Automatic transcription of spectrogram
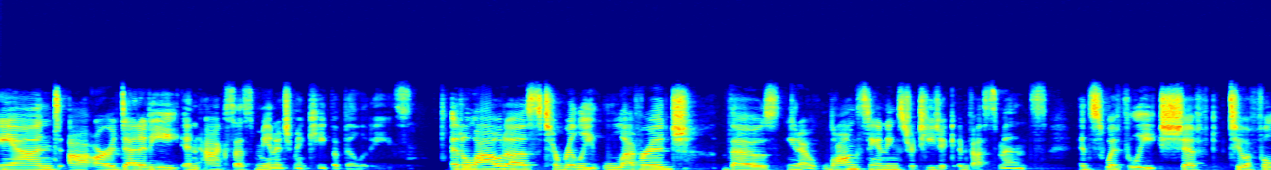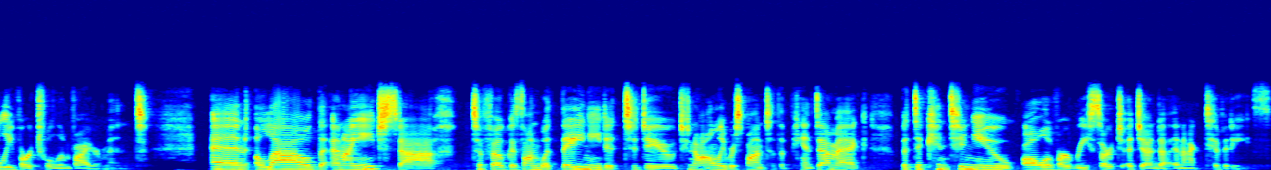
and uh, our identity and access management capabilities. It allowed us to really leverage those, you know, longstanding strategic investments and swiftly shift to a fully virtual environment and allowed the NIH staff to focus on what they needed to do to not only respond to the pandemic, but to continue all of our research agenda and activities.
